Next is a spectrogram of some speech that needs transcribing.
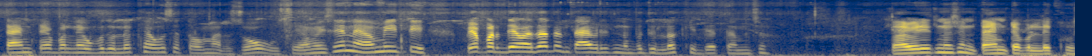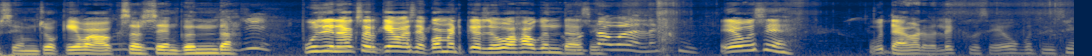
ટાઈમ ટેબલ ને એવું બધું લખાવ્યું છે તો અમારે જોવું છે. અમે છે ને અમે પેપર દેવા જતા ને તો આવી રીતનું બધું લખી દેતા આમ જો. તો આવી રીતનું છે ને ટાઈમ ટેબલ લખ્યું છે આમ જો કેવા અક્ષર છે ગંદા. પૂજીના અક્ષર કેવા છે કોમેન્ટ કરજો હાવ ગંદા છે. એવું છે? ઉતાવળ લખ્યું છે એવું બધું છે.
